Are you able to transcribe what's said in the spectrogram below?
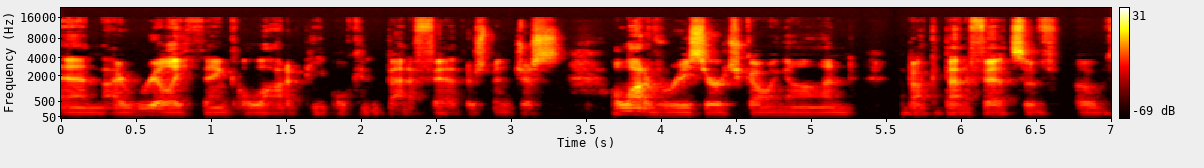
And I really think a lot of people can benefit. There's been just a lot of research going on about the benefits of, of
